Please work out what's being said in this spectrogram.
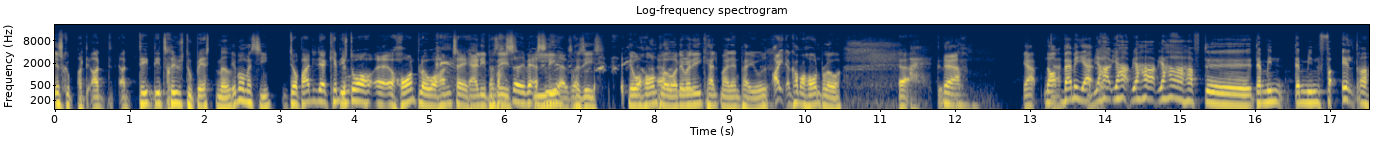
Jeg skulle, Og, og, og det, det trives du bedst med. det må man sige. Det var bare de der kæmpe store uh, hornblower-håndtag. Ja, lige der præcis. bare sad i hver side, lige altså. præcis. Det var hornblower, det var det, I kaldte mig i den periode. Øj, der kommer hornblower. Ja. Ja. Ja. Nå, ja. hvad med jer? Jeg har, jeg har, jeg har, jeg har haft... Øh, da, min, da mine forældre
